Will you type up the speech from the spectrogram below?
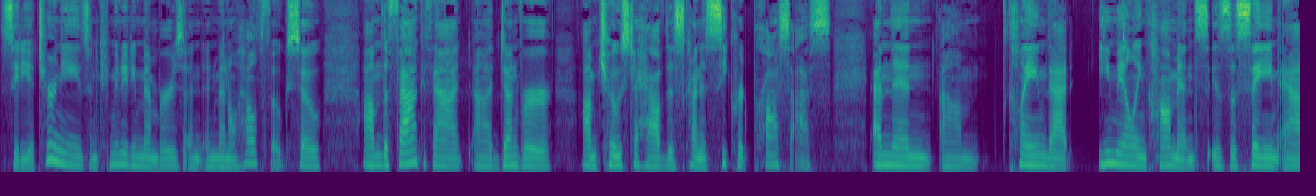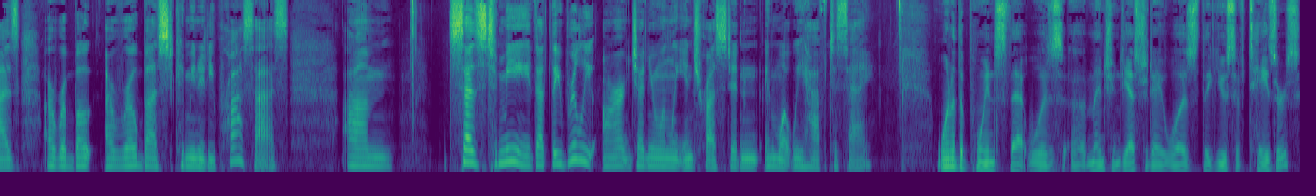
city attorneys and community members and, and mental health folks. So um, the fact that uh, Denver um, chose to have this kind of secret process and then um, claim that emailing comments is the same as a, robo- a robust community process um, says to me that they really aren't genuinely interested in, in what we have to say. One of the points that was uh, mentioned yesterday was the use of tasers.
